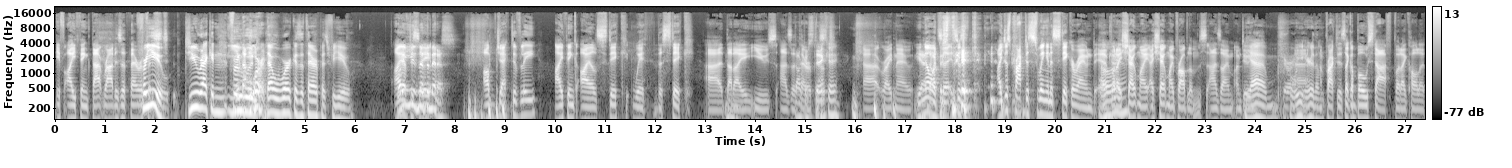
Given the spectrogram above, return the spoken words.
if I think that rat is a therapist For you, do you reckon you that would work. that would work as a therapist for you? What I are have you to say, at the minute? objectively, I think I'll stick with the stick uh, that I use as a Dr. therapist Okay. uh, right now. Yeah, no, it's Dr. uh, it's just Stick. I just practice swinging a stick around, uh, Oh, but I shout my I shout my problems as I'm I'm doing. Yeah, Sure. we hear them. I'm them. practice. It's like a bow staff, but I call it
